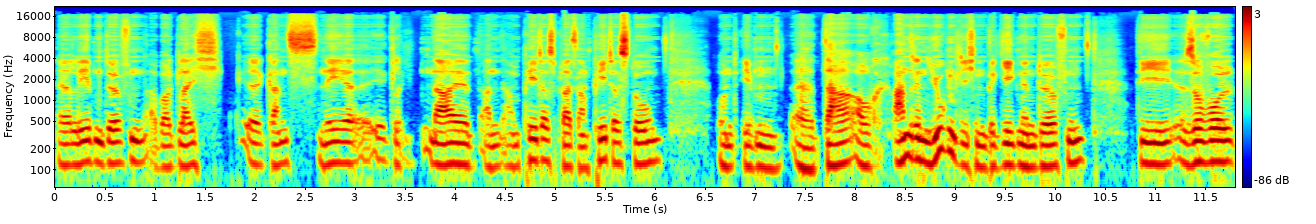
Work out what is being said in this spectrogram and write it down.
erleben dürfen, aber gleich äh, ganz nähe, äh, nahe an, am Petersplatz, am Petersdom und eben äh, da auch anderen Jugendlichen begegnen dürfen, die sowohl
